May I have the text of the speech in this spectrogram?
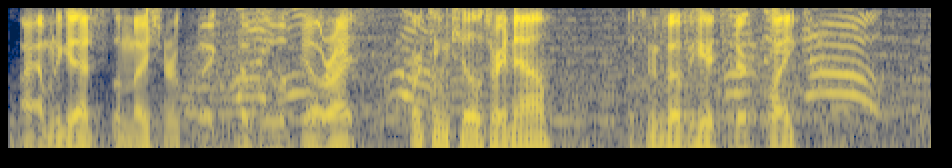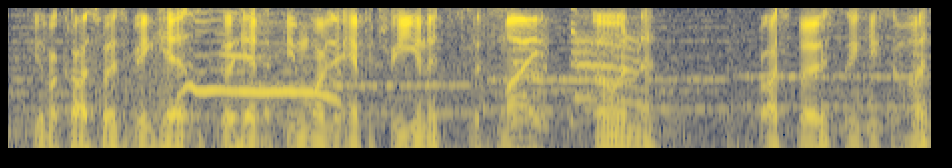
Alright, I'm gonna get out of slow motion real quick. Hopefully we'll be alright. 14 kills right now. Let's move over here to their flank. A few more crossbows are being hit. Let's go hit a few more of their infantry units with my own crossbows. Thank you so much.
